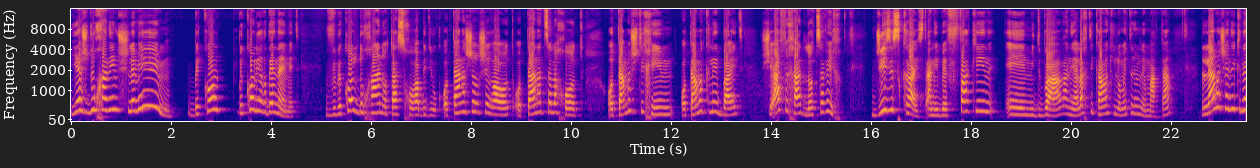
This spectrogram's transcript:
יש דוכנים שלמים בכל, בכל ירדן האמת, ובכל דוכן אותה סחורה בדיוק, אותן השרשראות, אותן הצלחות, אותם השטיחים, אותם הכלי בית, שאף אחד לא צריך. Jesus Christ, אני ב fucking אה, מדבר, אני הלכתי כמה קילומטרים למטה, למה שאני אקנה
